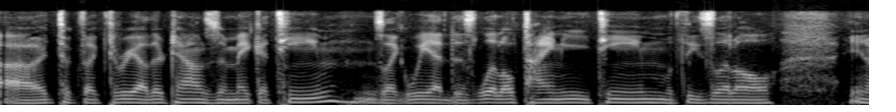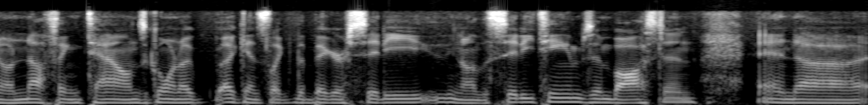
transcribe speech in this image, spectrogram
uh, it took like three other towns to make a team. Like we had this little tiny team with these little, you know, nothing towns going up against like the bigger city, you know, the city teams in Boston. And uh,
